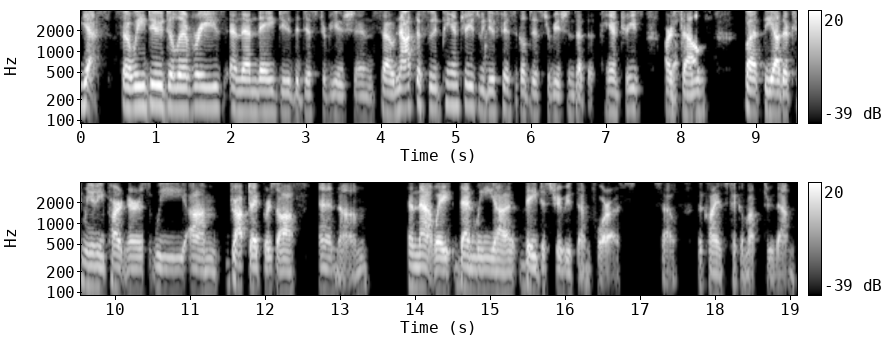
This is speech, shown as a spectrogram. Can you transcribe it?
Yes. So we do deliveries and then they do the distribution. So not the food pantries. We do physical distributions at the pantries ourselves, but the other community partners, we um, drop diapers off and um, and that way then we uh, they distribute them for us. So the clients pick them up through them.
